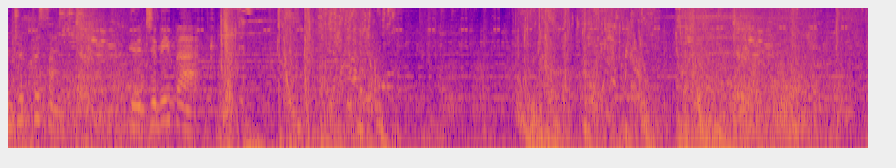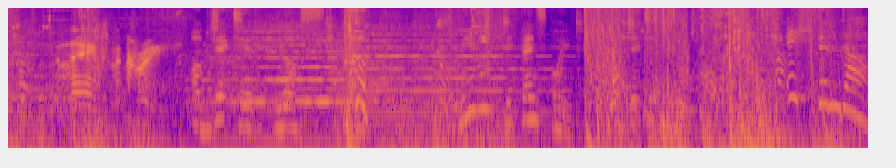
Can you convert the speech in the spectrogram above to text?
Rejuvenation 100%. Good to be back. Name's McCree. Objective lost. New defense point. Objective B. Ich bin da.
